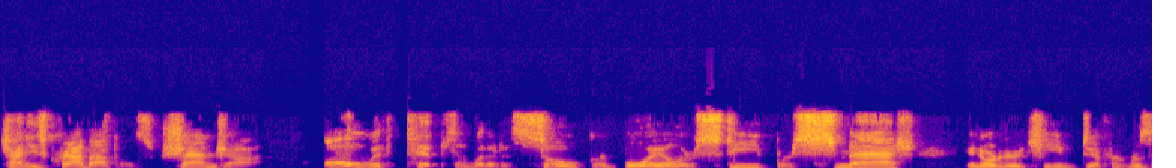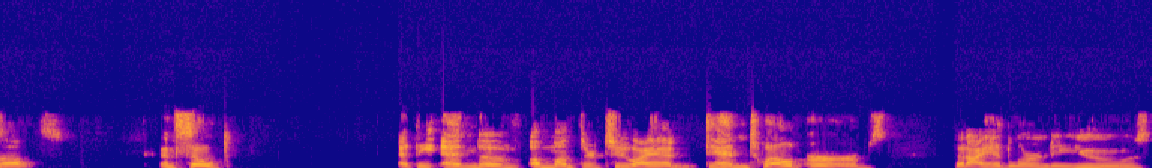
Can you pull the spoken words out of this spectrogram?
Chinese crab apples, shanzha, all with tips on whether to soak or boil or steep or smash in order to achieve different results. And so at the end of a month or two, I had 10, 12 herbs that I had learned to use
